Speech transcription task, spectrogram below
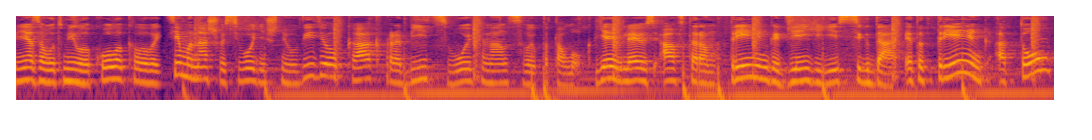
Меня зовут Мила Колоколова. Тема нашего сегодняшнего видео – как пробить свой финансовый потолок. Я являюсь автором тренинга «Деньги есть всегда». Это тренинг о том,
